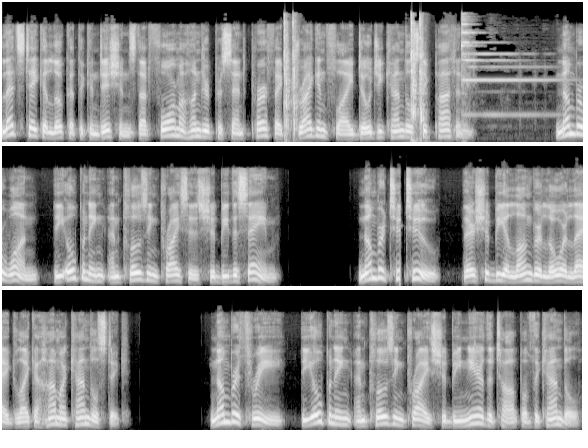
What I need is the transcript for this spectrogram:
Let's take a look at the conditions that form a 100% perfect Dragonfly Doji candlestick pattern. Number 1, the opening and closing prices should be the same. Number 2, two there should be a longer lower leg like a hammer candlestick. Number 3, the opening and closing price should be near the top of the candle.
